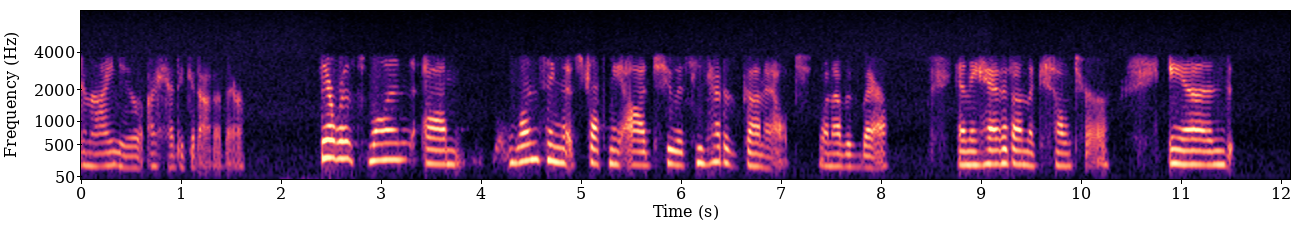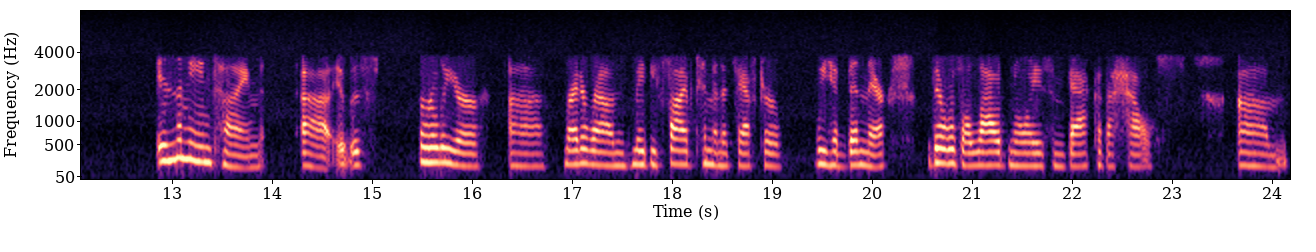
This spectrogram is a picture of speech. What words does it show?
And I knew I had to get out of there. There was one um, one thing that struck me odd too is he had his gun out when I was there, and he had it on the counter. And in the meantime, uh, it was earlier, uh, right around maybe five ten minutes after we had been there. There was a loud noise in back of the house. Um,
